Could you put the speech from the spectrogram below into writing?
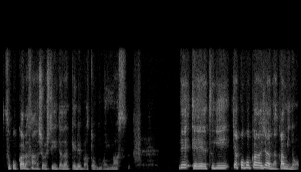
そこから参照していただければと思います。で、えー、次、じゃあここからじゃあ中身の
